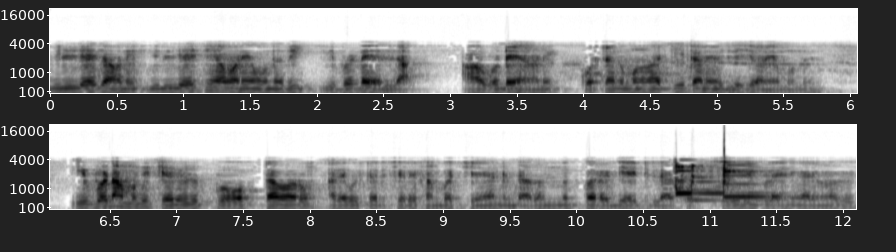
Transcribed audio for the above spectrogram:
വില്ലേജ് ആണ് വില്ലേജ് ഞാൻ പണിയാൻ പോകുന്നത് ഇവിടെയല്ല. അവിടെയാണ്. കുറച്ചങ്ങോട്ട് മാറ്റിയിട്ടാണ് വില്ലേജ് പണിയാൻ പോകുന്നത്. ഇവിടെ നമുക്ക് ചെറിയൊരു ക്ലോക്ക് ടവറും അതേപോലത്തെ ഒരു ചെറിയ സംഭവം ചെയ്യാനുണ്ട്. അതൊന്നും ഇപ്പൊ റെഡി ആയിട്ടില്ല. കുറച്ചുകൂടി പ്ലാനും കാര്യങ്ങളൊക്കെ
